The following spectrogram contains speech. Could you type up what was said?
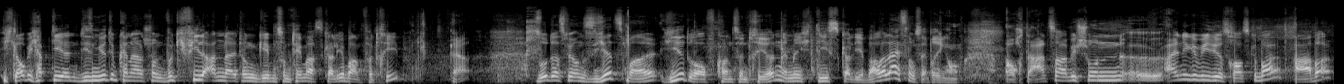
ich glaube, ich habe dir in diesem YouTube-Kanal schon wirklich viele Anleitungen gegeben zum Thema skalierbaren Vertrieb. Ja, so dass wir uns jetzt mal hier drauf konzentrieren, nämlich die skalierbare Leistungserbringung. Auch dazu habe ich schon äh, einige Videos rausgebracht, aber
